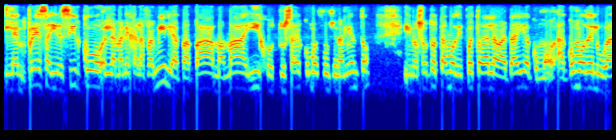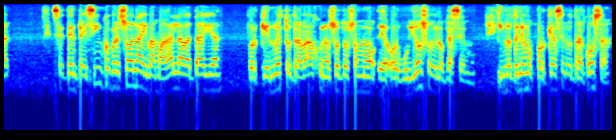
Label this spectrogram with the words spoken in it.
la empresa y el circo la maneja la familia, papá, mamá, hijos, tú sabes cómo es el funcionamiento y nosotros estamos dispuestos a dar la batalla como a como de lugar. 75 personas y vamos a dar la batalla porque nuestro trabajo y nosotros somos eh, orgullosos de lo que hacemos y no tenemos por qué hacer otra cosa.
